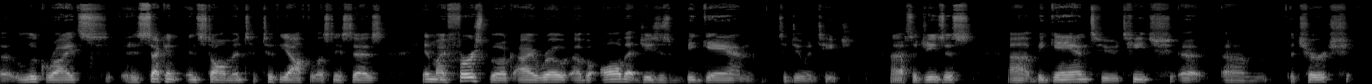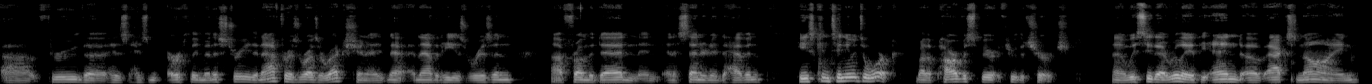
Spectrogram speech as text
uh, Luke writes his second installment to Theophilus, and he says, In my first book, I wrote of all that Jesus began to do and teach. Uh, so Jesus uh, began to teach uh, um, the church uh, through the, his, his earthly ministry. Then, after his resurrection, now that he is risen, uh, from the dead and, and, and, ascended into heaven, he's continuing to work by the power of his Spirit through the church. And we see that really at the end of Acts 9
